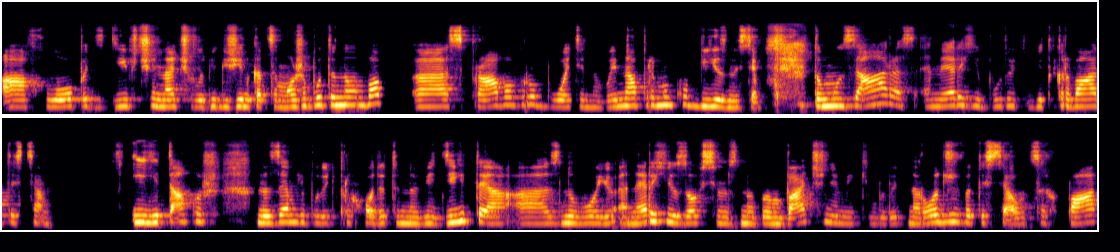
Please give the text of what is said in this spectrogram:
а хлопець, дівчина, чоловік, жінка. Це може бути нова. Е, Справа в роботі, новий напрямок у бізнесі. Тому зараз енергії будуть відкриватися. І також на землю будуть приходити нові діти а, з новою енергією, зовсім з новим баченням, які будуть народжуватися у цих пар.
